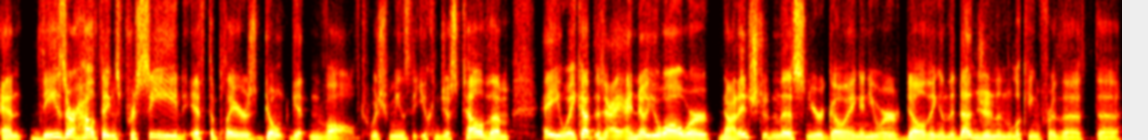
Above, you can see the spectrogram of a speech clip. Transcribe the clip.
and these are how things proceed if the players don't get involved which means that you can just tell them hey you wake up I, I, know you all were not interested in this and you're going and you were delving in the dungeon and looking for the the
